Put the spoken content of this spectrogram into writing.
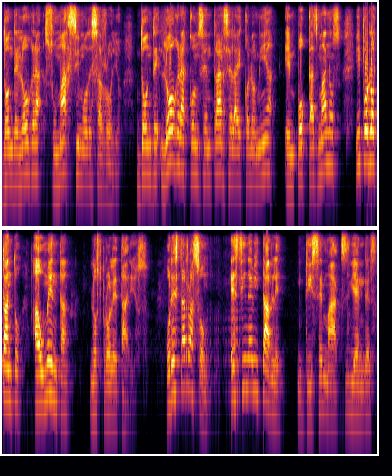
donde logra su máximo desarrollo, donde logra concentrarse la economía en pocas manos y por lo tanto aumentan los proletarios. Por esta razón es inevitable, dice Marx y Engels,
